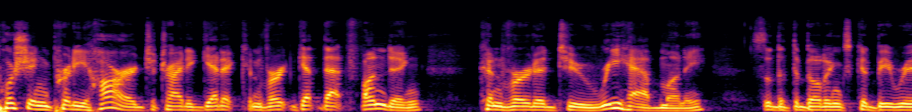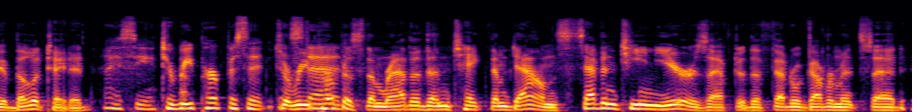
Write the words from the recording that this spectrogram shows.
pushing pretty hard to try to get it convert get that funding converted to rehab money so that the buildings could be rehabilitated. I see. To repurpose it. To repurpose them rather than take them down. 17 years after the federal government said,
